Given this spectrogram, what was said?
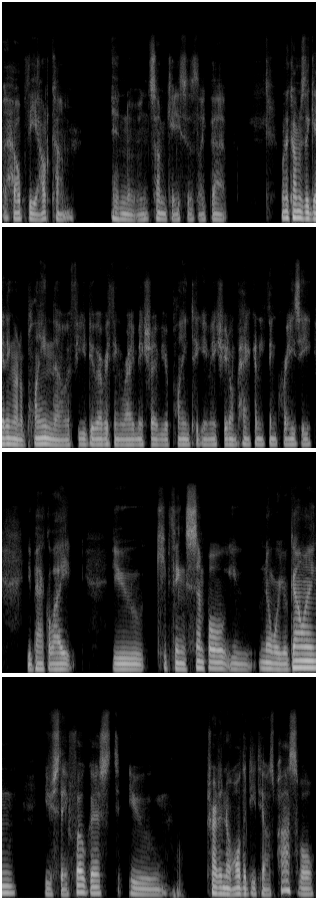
help the outcome in in some cases like that. when it comes to getting on a plane, though, if you do everything right, make sure you have your plane ticket, make sure you don't pack anything crazy. You pack light, you keep things simple, you know where you're going, you stay focused, you try to know all the details possible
